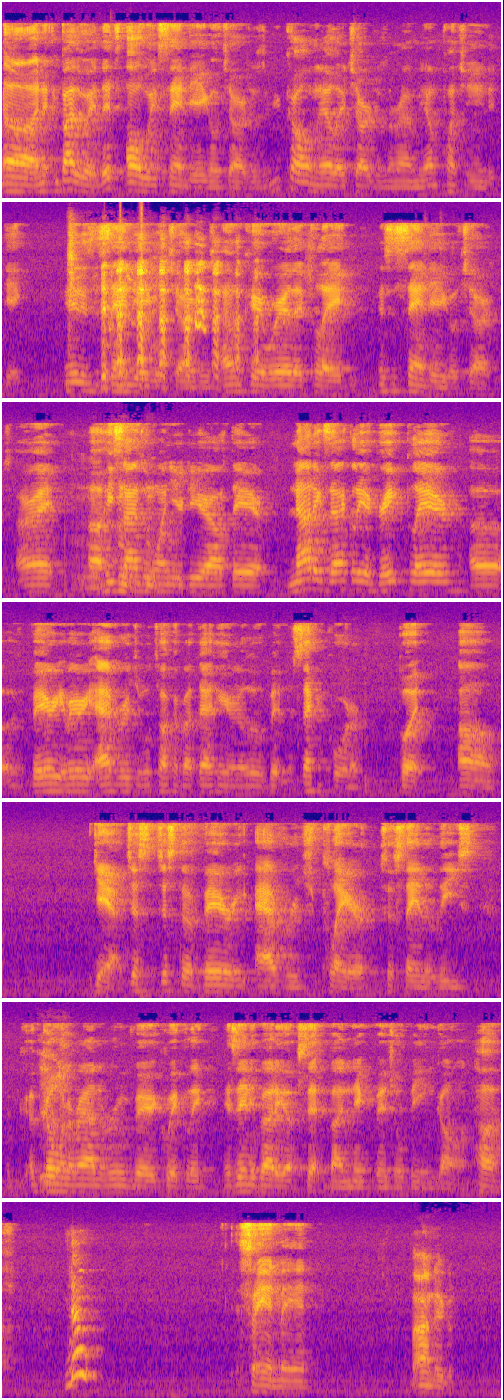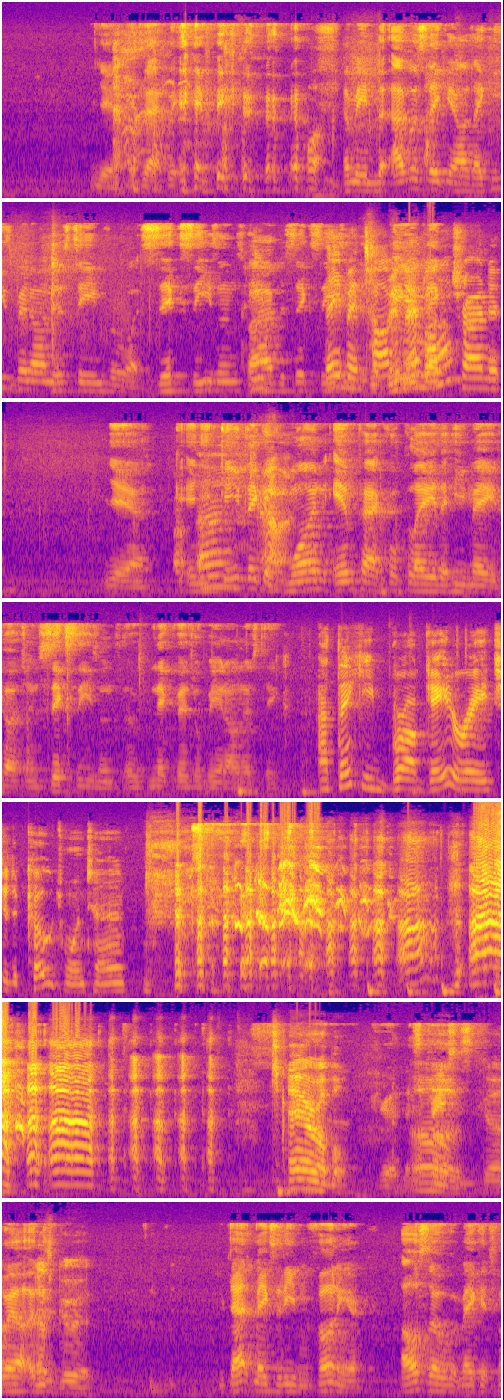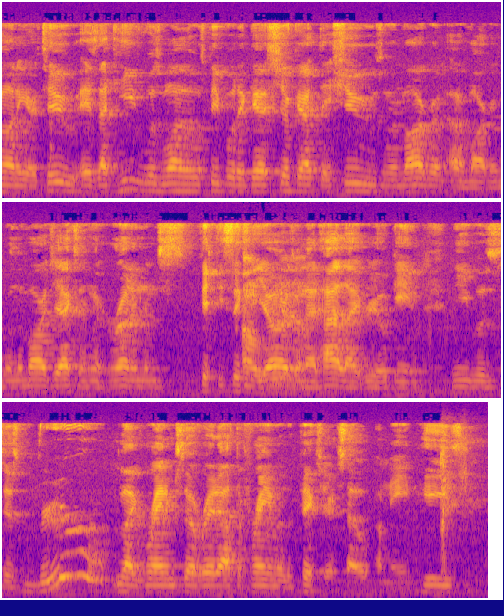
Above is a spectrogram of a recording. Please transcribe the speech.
Uh, and by the way, that's always San Diego Chargers. If you call them the LA Chargers around me, I'm punching you in the dick. It is the San Diego Chargers. I don't care where they play. It's the San Diego Chargers. All right. Uh, he signs a one-year deal out there. Not exactly a great player. Uh, very, very average, and we'll talk about that here in a little bit in the second quarter. But um, yeah, just just a very average player to say the least going around the room very quickly. Is anybody upset by Nick Vigil being gone? Hush. Nope. Sandman. Bye, nigga. Yeah, exactly. I mean, I was thinking, I was like, he's been on this team for what, six seasons, five to six seasons. They've been talking about trying to. Yeah. Can you, uh, can you think of one impactful play that he made, Hutch, in six seasons of Nick Vigil being on this team? I think he brought Gatorade to the coach one time. Terrible. Goodness oh, gracious. God. Well, that's good. That makes it even funnier. Also, would make it funnier too is that he was one of those people that got shook out their shoes when Marvin, uh, Marvin, when Lamar Jackson went running them 50, 60 oh, yards yeah. on that highlight reel game he was just like ran himself right out the frame of the picture. So I mean, he's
